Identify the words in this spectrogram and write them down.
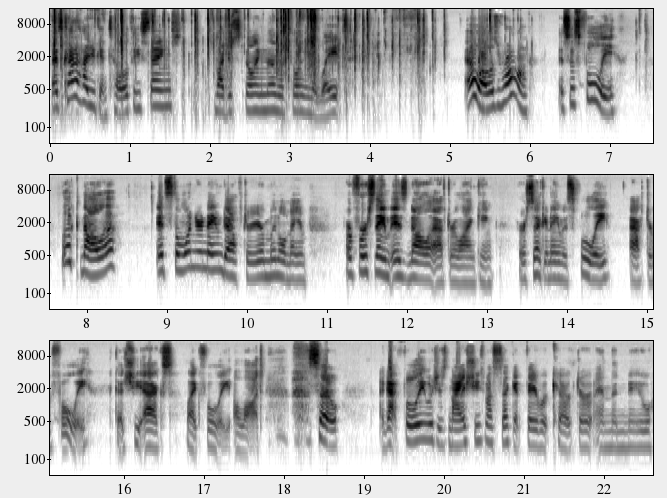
that's kind of how you can tell with these things by just filling them and filling the weight. Oh, I was wrong. This is Fuli. Look, Nala. It's the one you're named after, your middle name. Her first name is Nala after Lion King. Her second name is Fuli after Fuli because she acts like Fuli a lot. So I got Fuli, which is nice. She's my second favorite character in the new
